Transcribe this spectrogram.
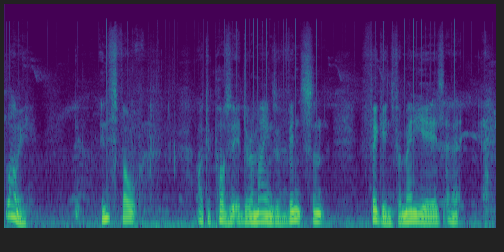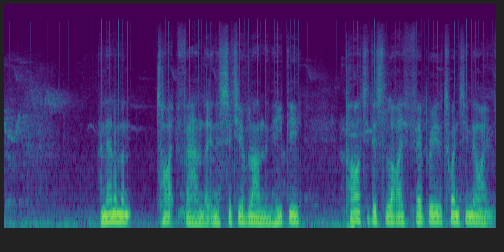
Blimey. In this vault, I deposited the remains of Vincent Figgins for many years and an eminent type founder in the City of London. He departed this life February the 29th,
